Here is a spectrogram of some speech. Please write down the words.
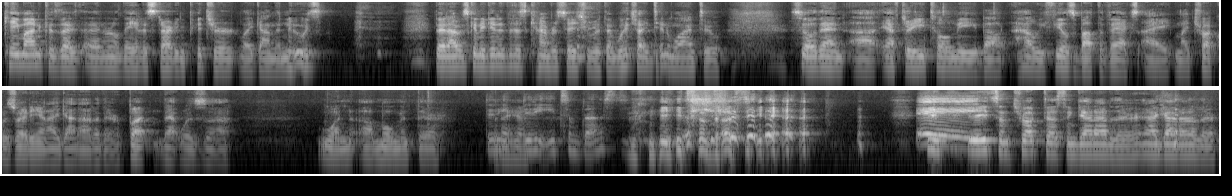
came on, because I, I don't know, they had a starting pitcher like on the news, that I was going to get into this conversation with them, which I didn't want to. So then, uh, after he told me about how he feels about the vax, I my truck was ready and I got out of there. But that was uh, one uh, moment there. Did he? Did he eat some dust? he ate some dust. Yeah. He, Hey, he ate some truck dust and got out of there. And I got out of there.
